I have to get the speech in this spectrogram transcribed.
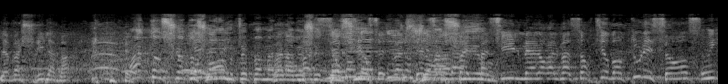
la vacherie là-bas. Attention, attention, on ne fait pas mal à la vachette, bien sûr. Cette vachette, ça va pas facile, mais alors elle va sortir dans tous les sens. Oui,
